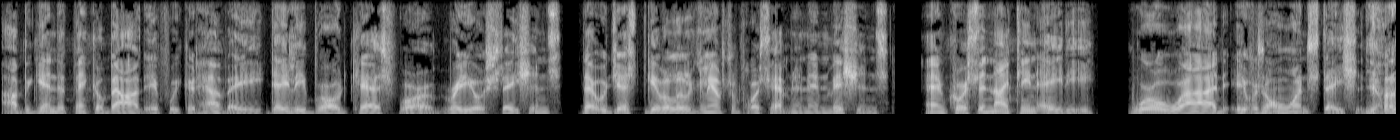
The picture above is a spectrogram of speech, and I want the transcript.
I began to think about if we could have a daily broadcast for radio stations that would just give a little glimpse of what's happening in missions. And of course, in 1980, worldwide, it was on one station. Yeah.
